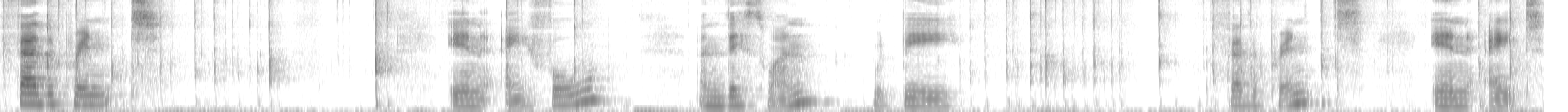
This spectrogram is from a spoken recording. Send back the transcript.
feather print in A4 and this one would be feather print in 8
